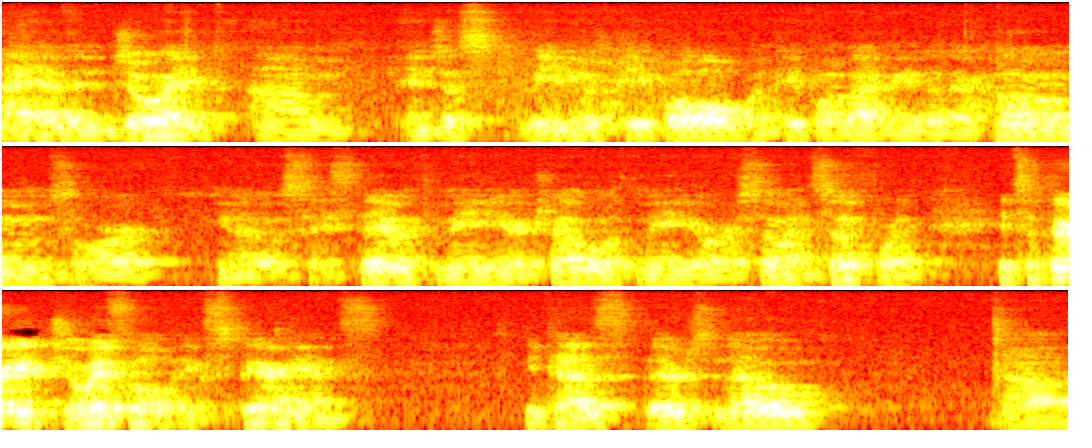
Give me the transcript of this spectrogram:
I have enjoyed um, in just meeting with people, when people invite me into their homes, or you know, say stay with me, or travel with me, or so on and so forth. It's a very joyful experience because there's no uh,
